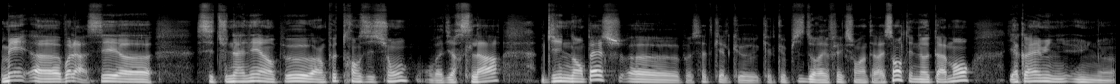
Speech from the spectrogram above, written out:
Mais voilà, c'est c'est une année un peu un peu de transition, on va dire cela, qui n'empêche possède quelques quelques pistes de réflexion intéressantes et notamment il y a quand même une-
